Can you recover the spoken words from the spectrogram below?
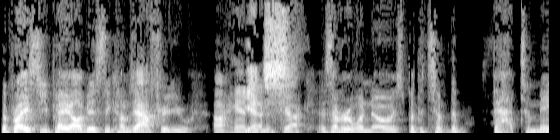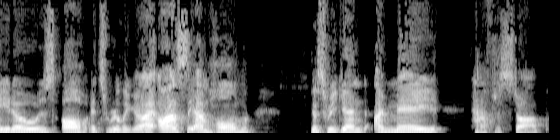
The price you pay obviously comes after you uh, hand Yes. in the check, as everyone knows. But the t- the fat tomatoes, oh, it's really good. I honestly, I'm home this weekend. I may have to stop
